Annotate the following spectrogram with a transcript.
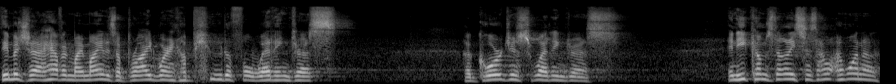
The image that I have in my mind is a bride wearing a beautiful wedding dress, a gorgeous wedding dress. And he comes down, he says, I, I want to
